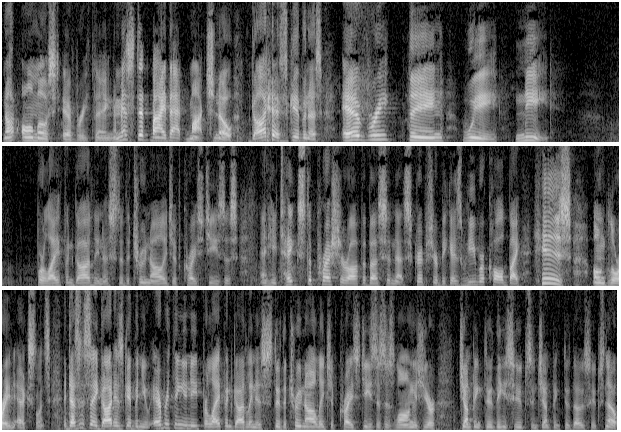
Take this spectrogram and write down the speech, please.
not almost everything, I missed it by that much. No, God has given us everything we need for life and godliness through the true knowledge of Christ Jesus. And he takes the pressure off of us in that scripture because we were called by his own glory and excellence. It doesn't say God has given you everything you need for life and godliness through the true knowledge of Christ Jesus as long as you're jumping through these hoops and jumping through those hoops. No,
